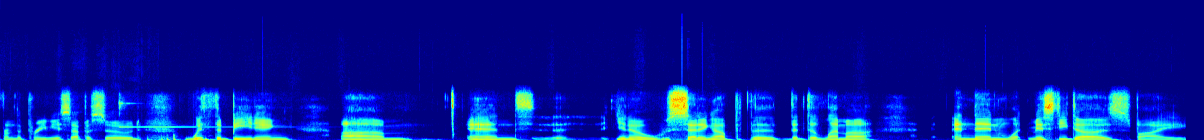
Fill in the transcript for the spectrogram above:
from the previous episode with the beating um, and you know setting up the the dilemma. And then what misty does by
